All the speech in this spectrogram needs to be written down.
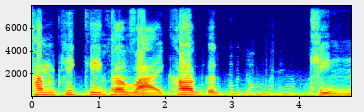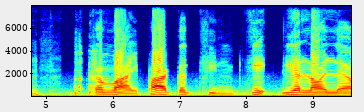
คำพิกีกระหวายข้อกระขินกระหวายผ้ากระขินเกะเรียบร้อยแล้ว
